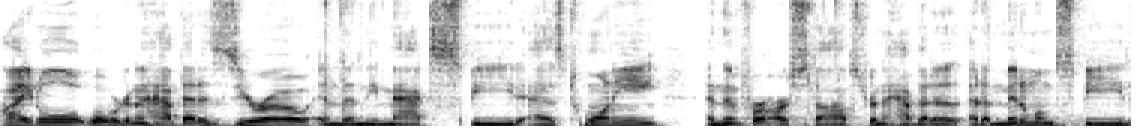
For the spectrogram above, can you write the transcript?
idle, well, we're going to have that as zero, and then the max speed as 20. And then for our stops, we're going to have that at a minimum speed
